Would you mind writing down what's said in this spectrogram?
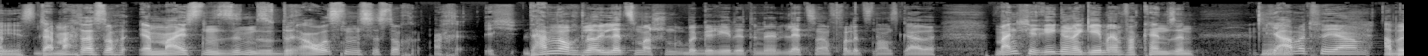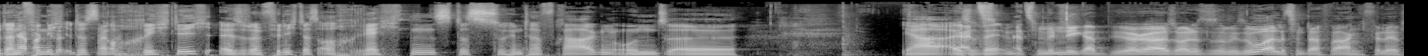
stehst. da macht das doch am meisten Sinn. So draußen ist es doch, ach, ich, da haben wir auch, glaube ich, letztes Mal schon drüber geredet, in der letzten oder vorletzten Ausgabe. Manche Regeln ergeben einfach keinen Sinn. Ich Ja. arbeite ja. Aber dann finde ich das Warte. auch richtig, also dann finde ich das auch rechtens, das zu hinterfragen und äh, ja, also als, wenn, als mündiger Bürger solltest du sowieso alles hinterfragen, Philipp.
